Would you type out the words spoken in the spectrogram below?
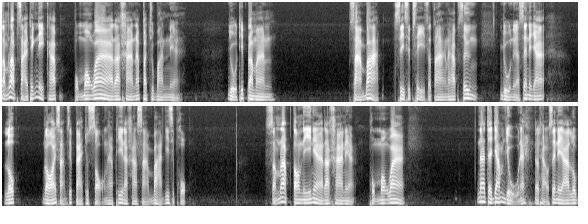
สำหรับสายเทคนิคครับ ผมมองว่าราคาณปัจจุบันเนี่ย อยู่ที่ประมาณ 3 บาท 44 สตางค์นะครับ ซึ่งอยู่เหนือเส้นระยะลบ 138.2 นะครับ ที่ราคา 3 บาท 26สำหรับตอนนี้เนี่ยราคาเนี่ยผมมองว่าน่าจะย่ำอยู่นะแถวเส้นระยะลบ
